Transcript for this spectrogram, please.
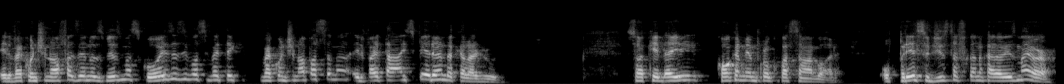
ele vai continuar fazendo as mesmas coisas e você vai ter que vai continuar passando, ele vai estar tá esperando aquela ajuda. Só que daí, qual que é a minha preocupação agora? O preço disso está ficando cada vez maior.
